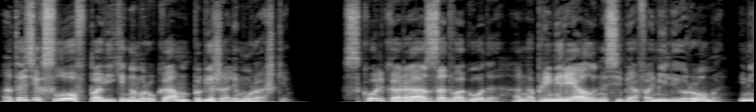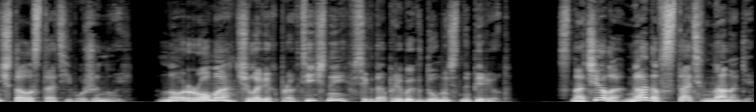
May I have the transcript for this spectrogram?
От этих слов по Викиным рукам побежали мурашки. Сколько раз за два года она примеряла на себя фамилию Ромы и мечтала стать его женой. Но Рома, человек практичный, всегда привык думать наперед. Сначала надо встать на ноги.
